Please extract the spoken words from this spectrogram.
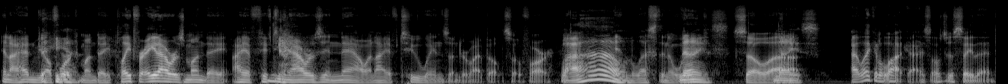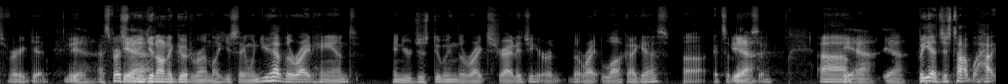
and I hadn't been off work yeah. Monday. Played for eight hours Monday. I have 15 hours in now, and I have two wins under my belt so far. Wow! In less than a week. Nice. So uh, nice. I like it a lot, guys. I'll just say that it's very good. Yeah. Especially when you get on a good run, like you say, when you have the right hand and you're just doing the right strategy or the right luck, I guess. Uh, it's amazing. Yeah. Um, yeah. Yeah. But yeah, just top how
